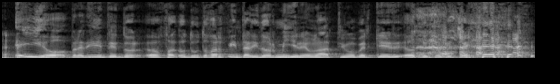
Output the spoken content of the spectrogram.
E io praticamente do- ho, fatto- ho dovuto far finta di dormire un attimo perché ho detto che c'è.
